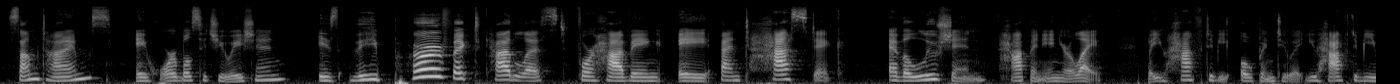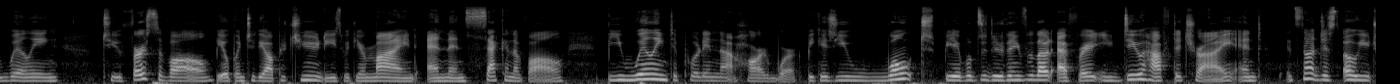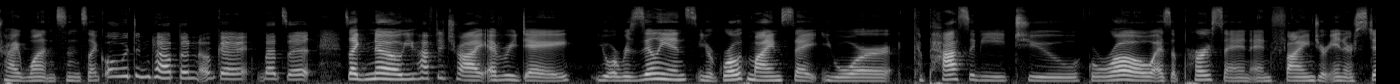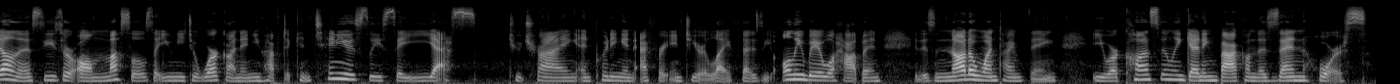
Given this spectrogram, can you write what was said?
Sometimes a horrible situation is the perfect catalyst for having a fantastic evolution happen in your life. But you have to be open to it. You have to be willing to, first of all, be open to the opportunities with your mind. And then, second of all, be willing to put in that hard work because you won't be able to do things without effort. You do have to try. And it's not just, oh, you try once and it's like, oh, it didn't happen. Okay, that's it. It's like, no, you have to try every day. Your resilience, your growth mindset, your capacity to grow as a person and find your inner stillness, these are all muscles that you need to work on. And you have to continuously say yes to trying and putting an effort into your life. That is the only way it will happen. It is not a one time thing. You are constantly getting back on the Zen horse.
